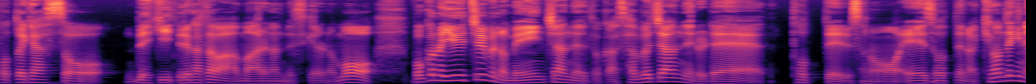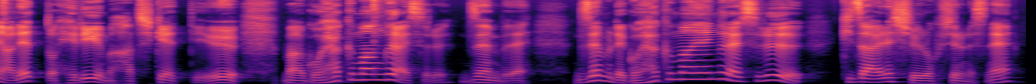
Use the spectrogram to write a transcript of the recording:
ポッドキャストで聞いてる方はまああれなんですけれども、僕の YouTube のメインチャンネルとかサブチャンネルで撮っているその映像っていうのは基本的にはレッドヘリウム 8K っていう、まあ500万ぐらいする、全部で。全部で500万円ぐらいする機材で収録してるんですね。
